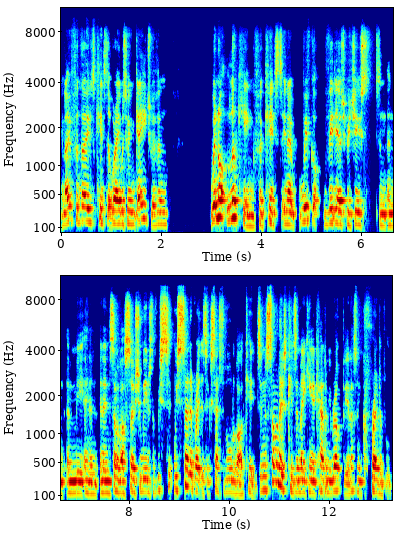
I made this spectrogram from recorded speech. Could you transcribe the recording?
You know, for those kids that we're able to engage with, and we're not looking for kids. You know, we've got videos produced and and, and me and, and in some of our social media stuff, we we celebrate the success of all of our kids, and some of those kids are making academy rugby, and that's incredible.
